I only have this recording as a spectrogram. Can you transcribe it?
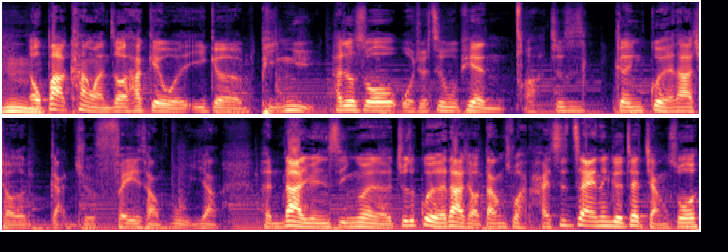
嗯，我爸看完之后，他给我一个评语，他就说，我觉得这部片啊，就是。跟桂河大桥的感觉非常不一样，很大原因是因为呢，就是桂河大桥当初还是在那个在讲说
